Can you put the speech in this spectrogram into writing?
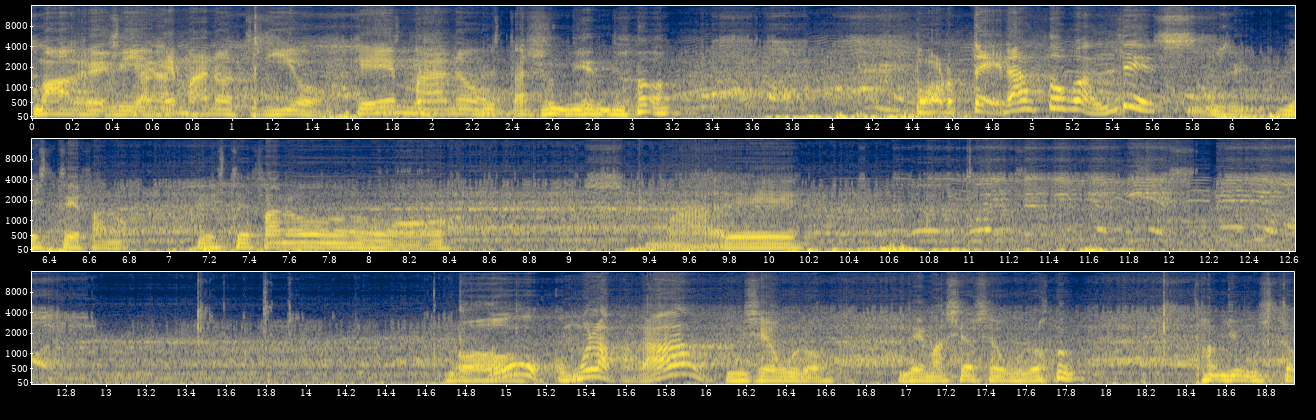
Madre Hostia, mía. qué mano, tío. Qué mano. Me estás hundiendo. Porterazo Valdés. Sí, Y Estefano. Y Estefano. Madre. Oh, Oh, ¿cómo la ha parado? muy seguro. Demasiado seguro. Para mi gusto.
